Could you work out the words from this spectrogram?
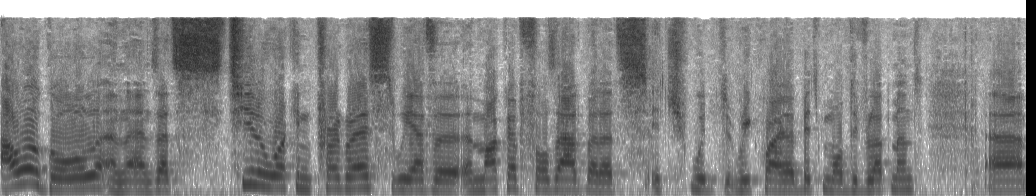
our goal, and, and, that's still a work in progress, we have a, a mockup for that, but it would require a bit more development. Uh,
